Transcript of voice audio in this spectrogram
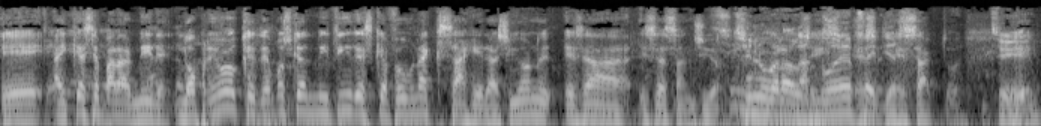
Eh, hay que separar, mire, lo primero que tenemos que admitir es que fue una exageración esa, esa sanción. Sin lugar a dudas. Las nueve Es- fechas. exacto. Sí. Eh,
